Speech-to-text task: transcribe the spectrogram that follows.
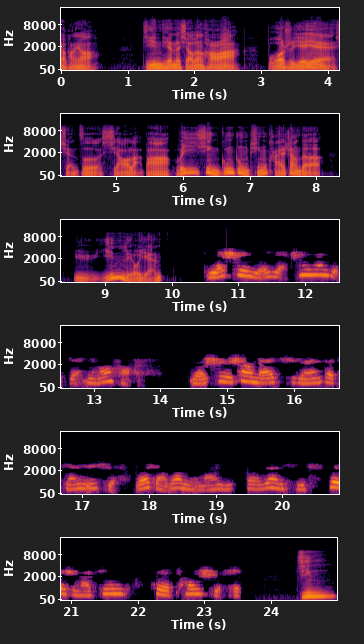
小朋友，今天的小问号啊，博士爷爷选自小喇叭微信公众平台上的语音留言。博士爷爷、春天姐姐，你们好，我是上白泉的田雨雪，我想问你们一个问题：为什么鲸会喷水？鲸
